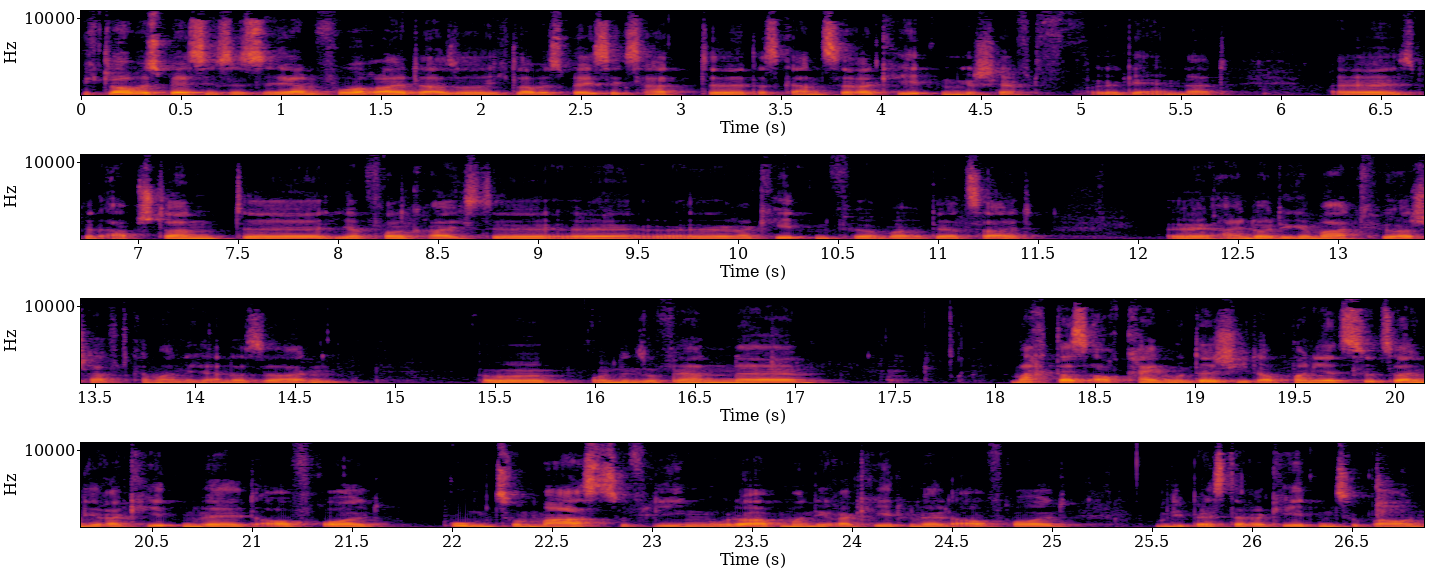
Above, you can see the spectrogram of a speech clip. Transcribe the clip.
Ich glaube, SpaceX ist eher ein Vorreiter. Also ich glaube, SpaceX hat äh, das ganze Raketengeschäft äh, geändert. Äh, ist mit Abstand äh, die erfolgreichste äh, Raketenfirma derzeit. eindeutige Marktführerschaft, kann man nicht anders sagen. und insofern macht das auch keinen Unterschied, ob man jetzt sozusagen die Raketenwelt aufrollt, um zum Mars zu fliegen oder ob man die Raketenwelt aufrollt, um die beste Raketen zu bauen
